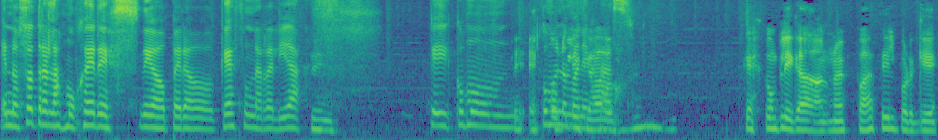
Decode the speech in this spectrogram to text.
en nosotras las mujeres, digo, pero que es una realidad. Sí. ¿Cómo, cómo lo manejas? Es complicado, no es fácil porque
